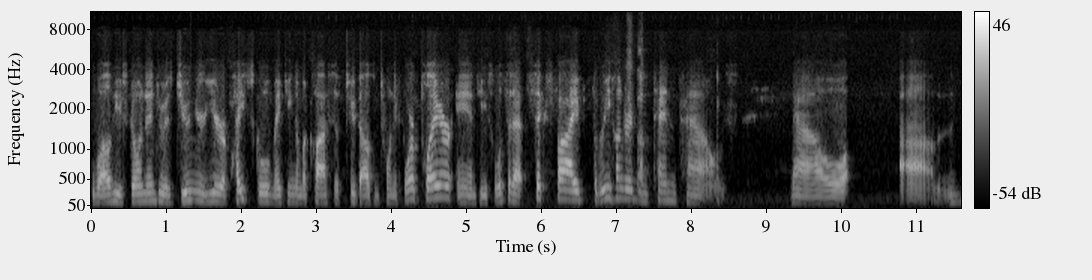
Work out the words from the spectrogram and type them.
well, he's going into his junior year of high school, making him a class of 2024 player, and he's listed at 6'5", 310 pounds. Now, um,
